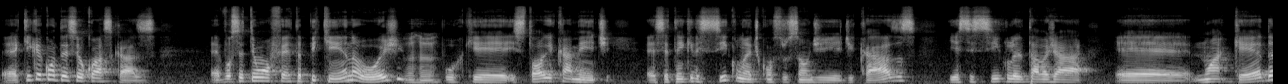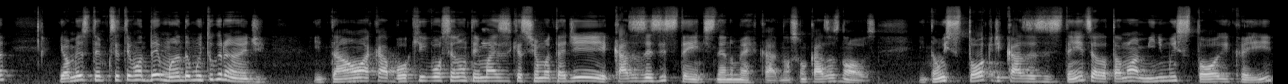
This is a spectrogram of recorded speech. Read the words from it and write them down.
O é, que, que aconteceu com as casas? É, você tem uma oferta pequena hoje, uhum. porque historicamente é, você tem aquele ciclo né, de construção de, de casas, e esse ciclo estava já é, numa queda, e ao mesmo tempo que você tem uma demanda muito grande. Então acabou que você não tem mais o que se chama até de casas existentes né, no mercado, não são casas novas. Então o estoque de casas existentes ela está numa mínima histórica aí.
